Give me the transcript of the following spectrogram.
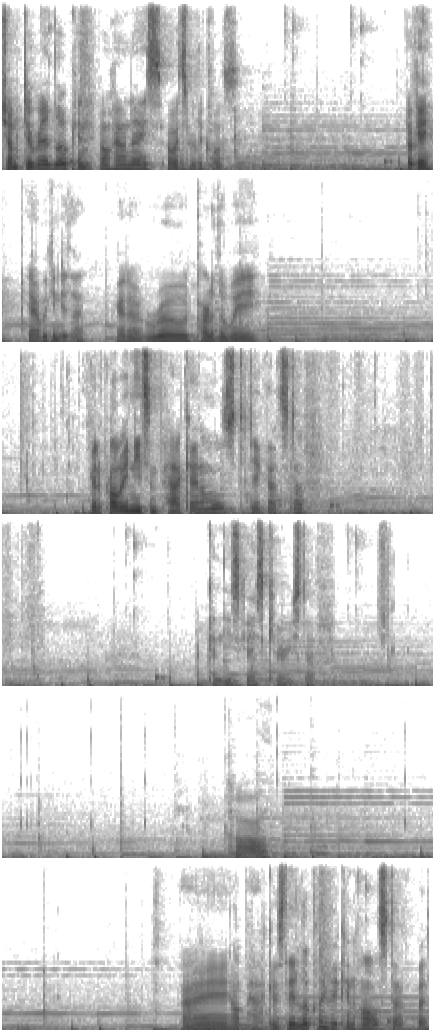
Jump to Red Loken. Oh, how nice. Oh, it's really close. Okay, yeah, we can do that. We got a road part of the way. Gonna probably need some pack animals to take that stuff. Can these guys carry stuff? Haul. I alpacas. They look like they can haul stuff, but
